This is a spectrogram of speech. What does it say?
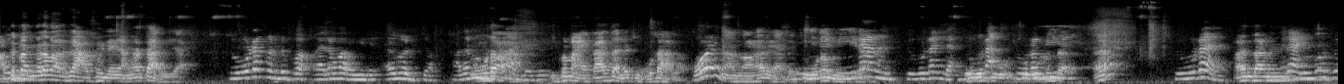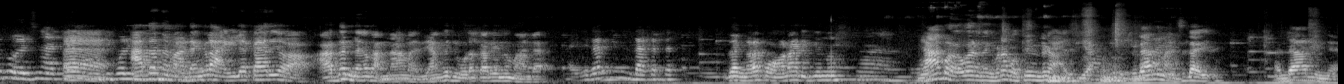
അതിപ്പോ നിങ്ങളെ പറഞ്ഞ ആവശ്യമില്ല. ഞങ്ങൾക്ക് അറിയാം ചൂടൊക്കെ ഉണ്ട് ഇപ്പൊ. വില കുറവിൽ. അത് മേടിച്ചോ. അതൊന്നും ഇപ്പൊ മഴക്കാലത്തല്ല മീനാണ് ചൂടല്ല. ചൂട കൂട്ടിപ്പൊളി അതൊന്നും വേണ്ട നിങ്ങൾ അയിലക്കാരിയോ? അതുണ്ടെങ്കിൽ തന്നാ മതി. ഞങ്ങൾക്ക് ചൂടക്കറി ഒന്നും വേണ്ട ഇത് നിങ്ങളെ ഫോണടിക്കുന്നു ഞാൻ പോവാണ്. ഇവിടെ കൊച്ചിന്റെ കാര്യമില്ല. ഇടാന്ന് മനസ്സിലായി. അല്ല പിന്നെ.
